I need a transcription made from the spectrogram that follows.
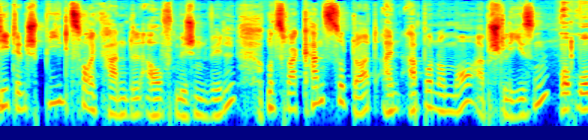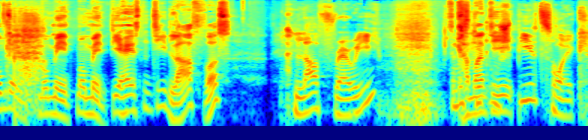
die den Spielzeughandel aufmischen will. Und zwar kannst du dort ein Abonnement abschließen. Mo- Moment, Moment, Moment. Wie heißen die? Love, was? Loveberry. Und Kann man geht um die- Spielzeug.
